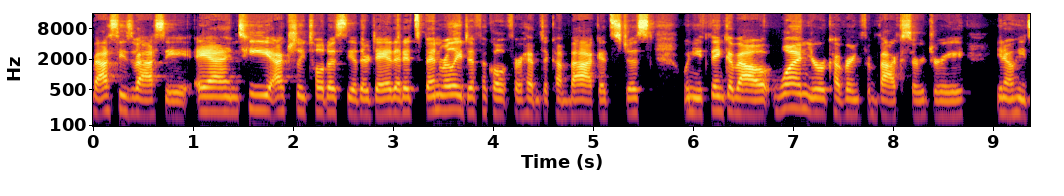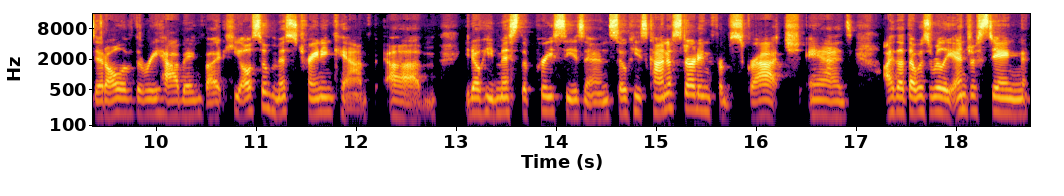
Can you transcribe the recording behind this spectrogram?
Vasi's Vasi. And he actually told us the other day that it's been really difficult for him to come back. It's just when you think about one, you're recovering from back surgery. You know, he did all of the rehabbing, but he also missed training camp. Um, you know, he missed the preseason. So he's kind of starting from scratch. And I thought that was really interesting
